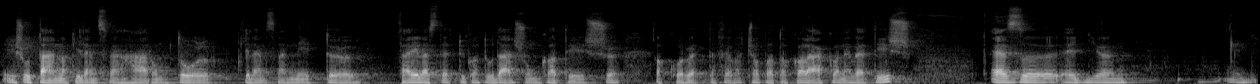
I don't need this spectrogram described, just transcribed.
és utána 93-tól, 94-től fejlesztettük a tudásunkat, és akkor vette fel a csapat a Kaláka nevet is. Ez egy, egy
